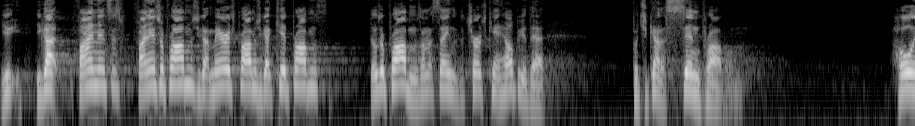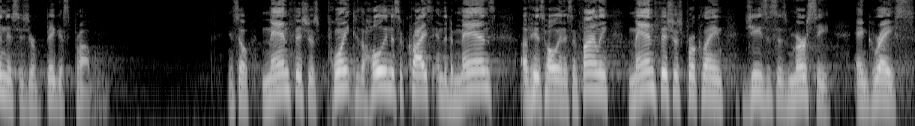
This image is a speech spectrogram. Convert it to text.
You, you got finances, financial problems, you got marriage problems, you got kid problems. Those are problems. I'm not saying that the church can't help you with that. But you got a sin problem. Holiness is your biggest problem. And so, man fishers point to the holiness of Christ and the demands of his holiness. And finally, man fishers proclaim Jesus' mercy and grace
